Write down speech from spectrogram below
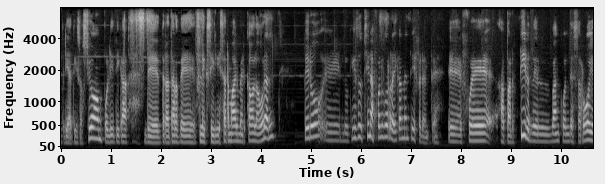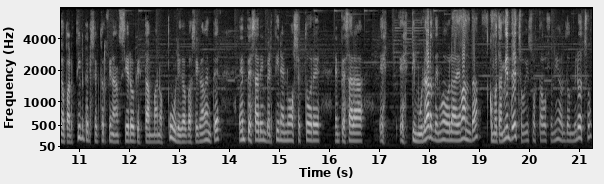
privatización, políticas de tratar de flexibilizar más el mercado laboral. Pero eh, lo que hizo China fue algo radicalmente diferente. Eh, fue a partir del Banco del Desarrollo, a partir del sector financiero que está en manos públicas, básicamente, empezar a invertir en nuevos sectores, empezar a estimular de nuevo la demanda, como también de hecho hizo Estados Unidos en el 2008.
